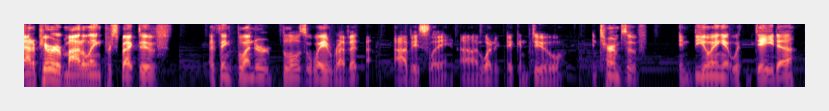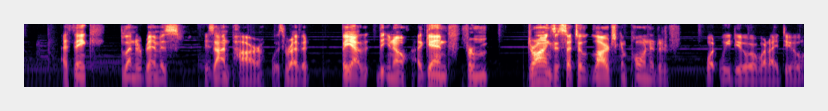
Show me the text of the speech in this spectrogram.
on a pure modeling perspective, I think Blender blows away Revit. Obviously, uh, what it can do in terms of imbuing it with data. I think Blender BIM is is on par with Revit but yeah, you know, again, for drawings is such a large component of what we do or what I do.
